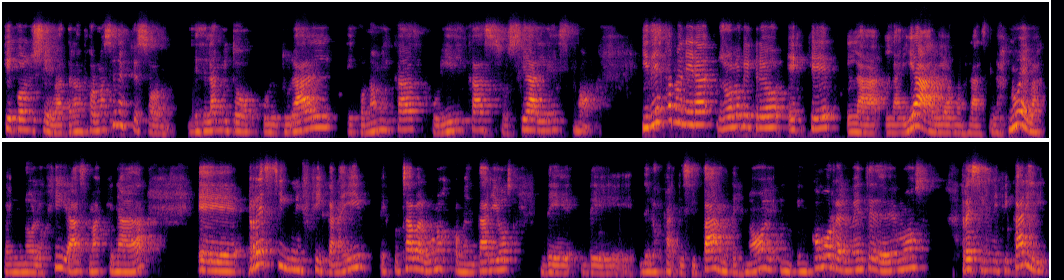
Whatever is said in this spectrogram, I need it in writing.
que conlleva transformaciones que son desde el ámbito cultural, económicas, jurídicas, sociales, ¿no? Y de esta manera yo lo que creo es que la, la IA, digamos, las, las nuevas tecnologías más que nada, eh, resignifican. Ahí escuchaba algunos comentarios de, de, los participantes, ¿no? En, cómo realmente debemos resignificar y,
